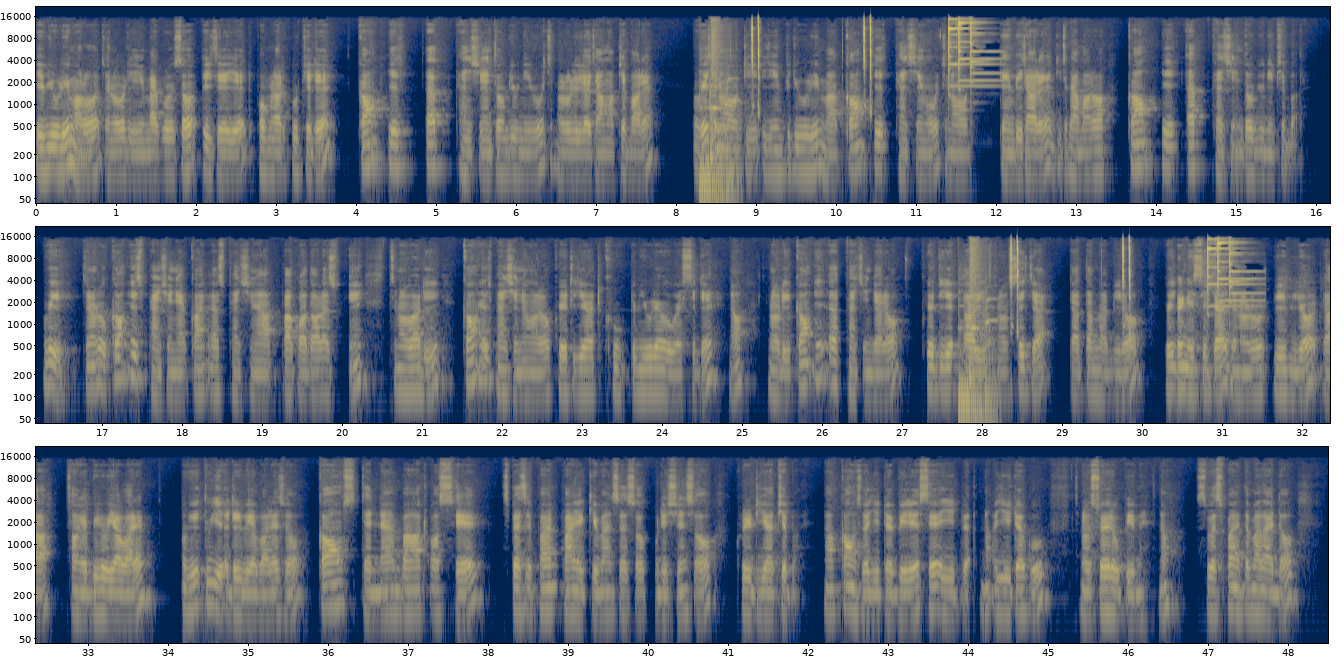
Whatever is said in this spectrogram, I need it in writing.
ဒီ view လေးမှာတော့ကျွန်တော်တို့ဒီ Microsoft Excel ရဲ့ formula တစ်ခုဖြစ်တဲ့ count if app function အသုံးပြုနည်းကိုကျွန်တော်တို့လေ့လာကြမှာဖြစ်ပါတယ်။ Okay ကျွန်တော်ဒီအရင် video လေးမှာ count if function ကိုကျွန်တော်တင်ပေးထားတယ်ဒီတစ်ခါမှာတော့ count if app function အသုံးပြုနည်းဖြစ်ပါတယ်။ Okay ကျွန်တော်တို့ count if function နဲ့ count as function ကပါကွာသွားလဲဆိုရင်ကျွန်တော်တို့ကဒီ count as function ကတော့ criteria တစ်ခုတစ်မျိုးတည်းကိုပဲစစ်တယ်เนาะကျွန်တော်ဒီ count if function ကြတော့ criteria အားကြီးကျွန်တော်စိတ်ကြ ဒါသတ်မှတ်ပြီးတော့ rate နဲ့စစ်ကြကျွန်တော်တို့ရွေးပြီးတော့ဒါဆောင်ရွက်ပြီးလို့ရပါတယ်။ Okay သူ့ရဲ့အတိတ်ပဲပါလဲဆိုတော့ counts the number of cells specified by a given set of conditions or criteria ဖြစ်ပါတယ်เนาะ count ဆိုရေးတွက်ပေးတယ် cell အရေးတွက်เนาะအရေးတွက်ကိုကျွန်တော်ဆွဲထုတ်ပေးမယ်เนาะ specify သတ်မှတ်လိုက်တော့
